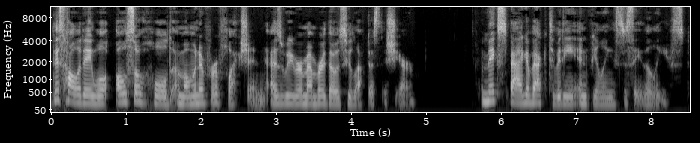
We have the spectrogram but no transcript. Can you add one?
This holiday will also hold a moment of reflection as we remember those who left us this year. A mixed bag of activity and feelings to say the least.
